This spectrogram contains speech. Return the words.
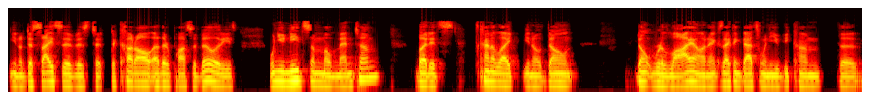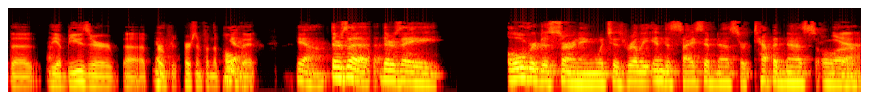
you know, decisive is to, to cut all other possibilities when you need some momentum, but it's, it's kind of like, you know, don't, don't rely on it. Cause I think that's when you become the, the, the abuser, uh, per- Yeah. person from the Yeah. pulpit. Yeah. There's a, there's a over discerning, which is really indecisiveness or tepidness or, Yeah.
